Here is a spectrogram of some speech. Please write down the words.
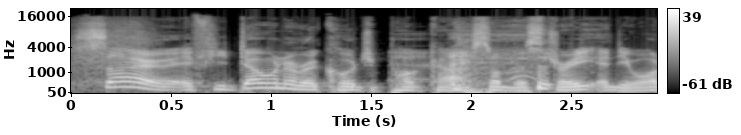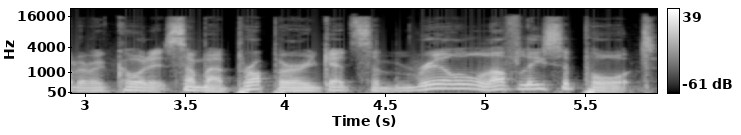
So, if you don't want to record your podcast on the street and you want to record it somewhere proper and get some real lovely support,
